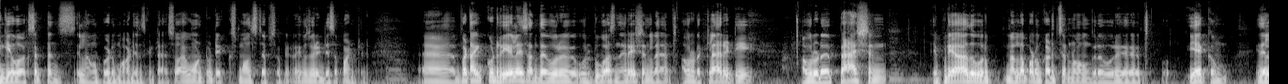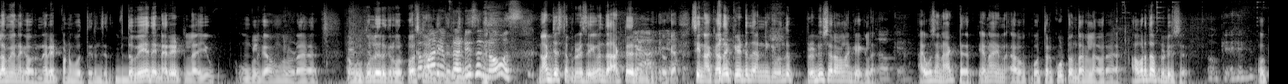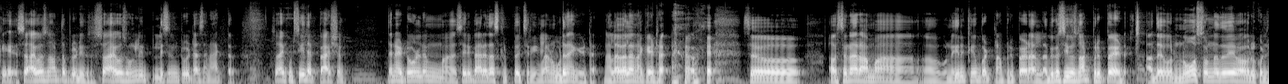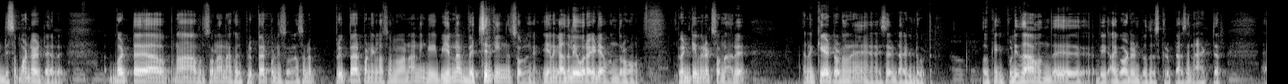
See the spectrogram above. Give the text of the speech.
எங்கேயோ அக்செப்டன்ஸ் இல்லாமல் போயிடும் ஆடியன்ஸ் கிட்ட. So I want to take small steps அப்படின்னா he was very disappointed. But I could realise அந்த ஒரு ஒரு டூ ஹவர்ஸ் நரேஷனில் அவரோட கிளாரிட்டி அவரோட பேஷன் எப்படியாவது ஒரு நல்ல படம் கிடச்சிடணுங்கிற ஒரு ஏக்கம் இது எல்லாமே எனக்கு அவர் நரேட் பண்ணும்போது தெரிஞ்சது. த வே தே நரேட்டில் யூ உங்களுக்கு அவங்களோட அவங்களுக்குள்ள இருக்கிற ஒரு personality not just producer even the actor okay சரி நான் கதை கேட்டது அன்னைக்கு வந்து ப்ரொடியூசரெல்லாம் கேட்கல ஐ வாஸ் an ஆக்டர் ஏன்னா ஒருத்தர் கூட்டு வந்தார்ல அவரை அவர் தான் producer okay so I was not the producer so I was only listening to it as an actor so I could see that passion then I uh, சரி வேறு ஏதாவது script வச்சிருக்கீங்களான்னு உடனே கேட்டேன். நல்ல வேளை நான் கேட்டேன். ஓகே ஸோ அவர் சொன்னார் ஆமாம் ஒன்று இருக்குது பட் நான் ப்ரிப்பேர்டாக இல்லை. Because he was not prepared அது ஒரு நோ சொன்னதுவே அவர் கொஞ்சம் டிசப்பாயிண்ட் ஆகிட்டார் பட் நான் அவர் சொன்னார் நான் கொஞ்சம் ப்ரிப்பேர் பண்ணி சொல்லேன் நான் சொன்னேன் ப்ரிப்பேர் பண்ணிலாம் சொல்லுவேன்னா நீங்கள் இப்போ என்ன வச்சிருக்கீங்கன்னு சொல்லுங்கள் எனக்கு அதுலேயே ஒரு ஐடியா வந்துடும் டுவெண்ட்டி மினிட்ஸ் சொன்னார். எனக்கு கேட்ட உடனே I do it. Okay okay இப்படி தான் வந்து I got into the script as an actor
